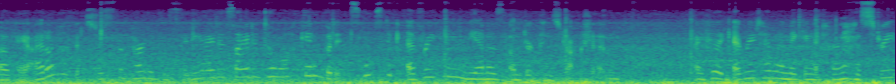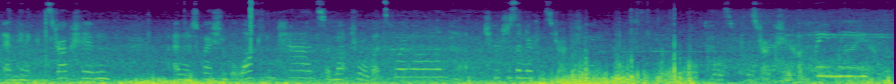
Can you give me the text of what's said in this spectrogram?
Okay, I don't know if it's just the part of the city I decided to walk in, but it seems like everything in Vienna is under construction. I feel like every time I'm making a turn on a street, I'm hitting construction, and there's questionable walking paths, so I'm not sure what's going on. Uh, church is under construction, tons of construction behind me.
